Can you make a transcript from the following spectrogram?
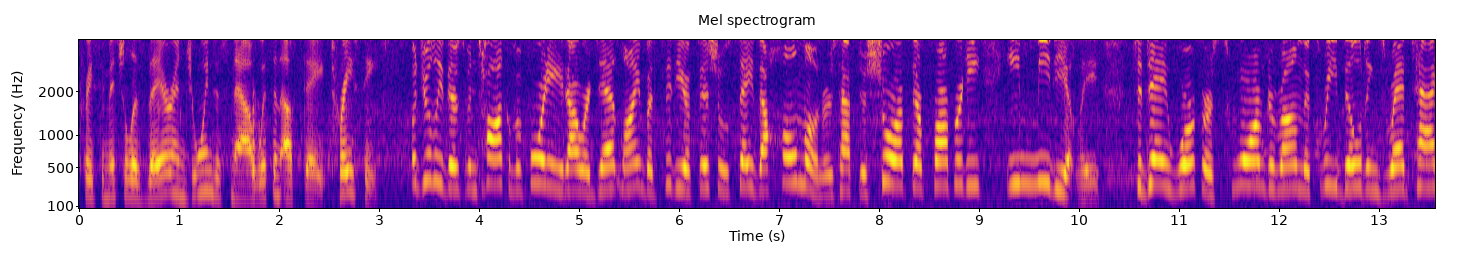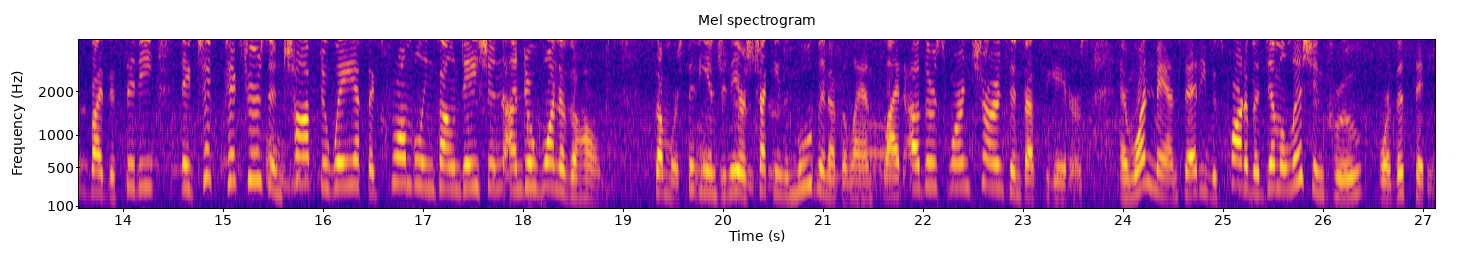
Tracy Mitchell is there and joins us now with an update. Tracy. Well, Julie, there's been talk of a 48-hour deadline, but city officials say the homeowners have to shore up their property immediately. Today, workers swarmed around the three buildings red tagged by the city. They took pictures and chopped away at the crumbling foundation under one of the homes. Some were city engineers checking the movement of the landslide. Others were insurance investigators. And one man said he was part of a demolition crew for the city.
